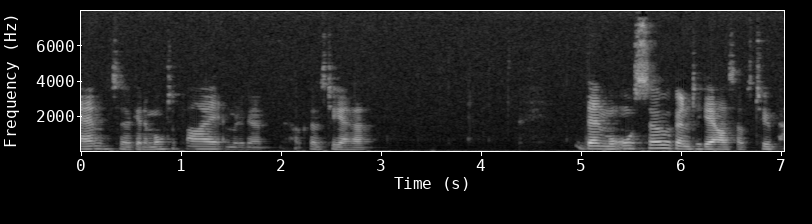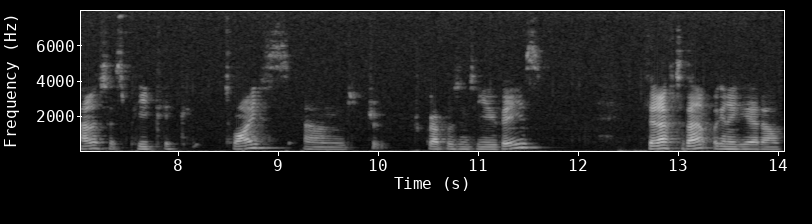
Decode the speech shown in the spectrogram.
M to get a multiply, and we're going to hook those together. Then we're also going to get ourselves two palettes. Let's p click twice and grab those into UVs. Then after that, we're going to get our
